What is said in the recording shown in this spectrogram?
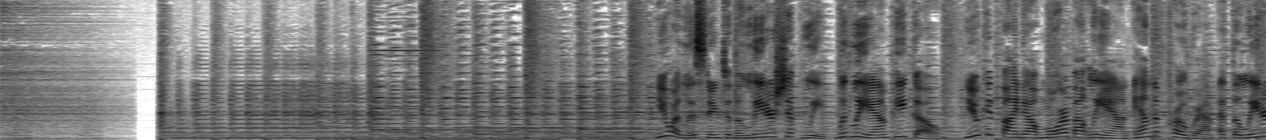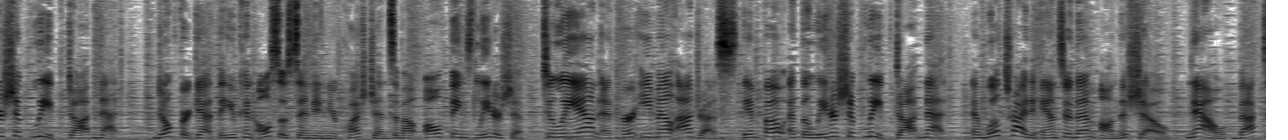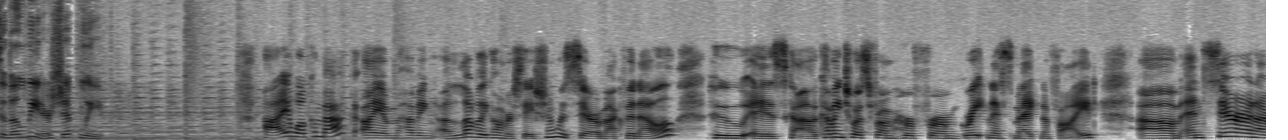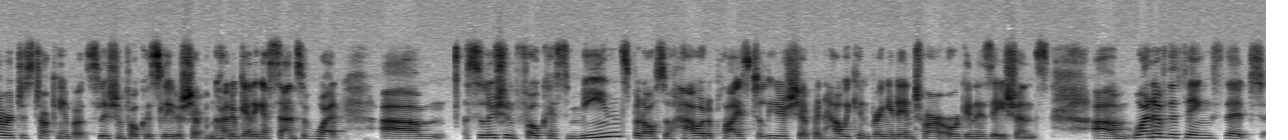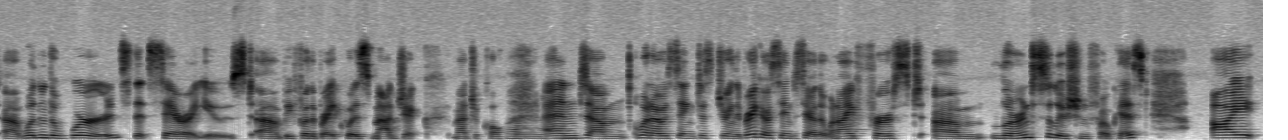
You are listening to the Leadership Leap with Leanne Picot. You can find out more about Leanne and the program at theleadershipleap.net. Don't forget that you can also send in your questions about all things leadership to Leanne at her email address, info at theleadershipleap.net, and we'll try to answer them on the show. Now, back to the Leadership Leap. Hi, welcome back. I am having a lovely conversation with Sarah McVanel, who is uh, coming to us from her firm Greatness Magnified. Um, and Sarah and I were just talking about solution focused leadership and kind of getting a sense of what um, solution focus means, but also how it applies to leadership and how we can bring it into our organizations. Um, one of the things that, uh, one of the words that Sarah used uh, before the break was magic, magical. Mm. And um, what I was saying just during the break, I was saying to Sarah that when I first um, learned solution focused, I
